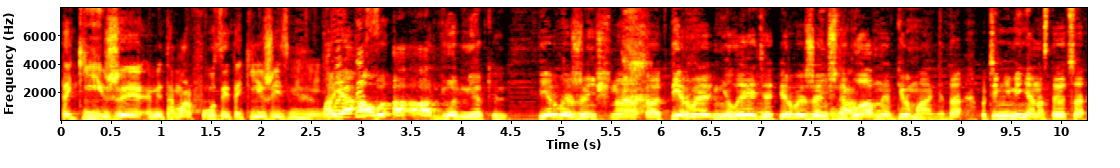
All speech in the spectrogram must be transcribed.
такие же метаморфозы и такие же изменения. А Вот я, ты а вот а- Ангела Меркель, первая женщина, а, первая не леди, а первая женщина, Да. главная в Германии, да? Но тем не менее она остается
